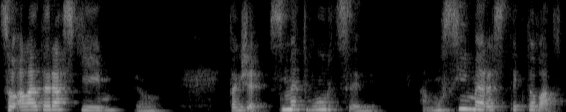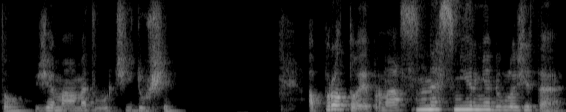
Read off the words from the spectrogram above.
co ale teda s tím? Jo? Takže jsme tvůrci a musíme respektovat to, že máme tvůrčí duši. A proto je pro nás nesmírně důležité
